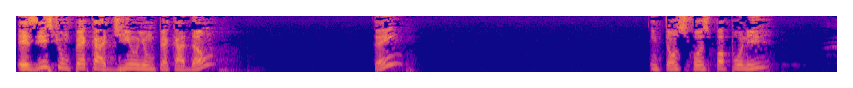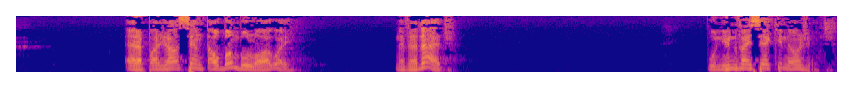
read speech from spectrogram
Existe um pecadinho e um pecadão? Tem? Então, se fosse para punir, era para já sentar o bambu logo aí. Não é verdade? Punir não vai ser aqui não, gente.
